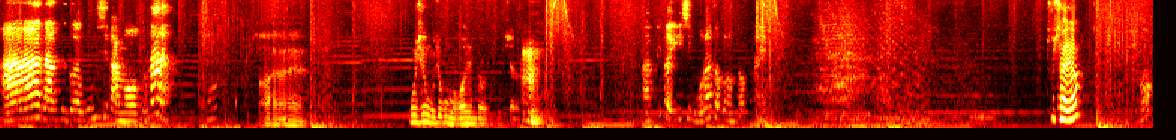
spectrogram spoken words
아, 나 그거 음식 안 먹었구나. 음식 무조건 먹어야 된다고 했잖아. 아, 피가 25라서 그런가 보네. 투사야? 어?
